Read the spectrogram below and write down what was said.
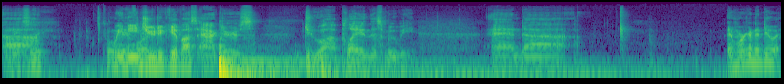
Uh, Obviously. That's we need for. you to give us actors to uh, play in this movie." And uh, and we're gonna do it.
